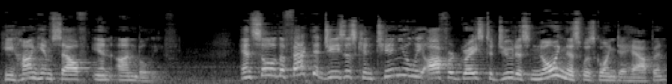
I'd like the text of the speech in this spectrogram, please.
He hung himself in unbelief. And so the fact that Jesus continually offered grace to Judas, knowing this was going to happen,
